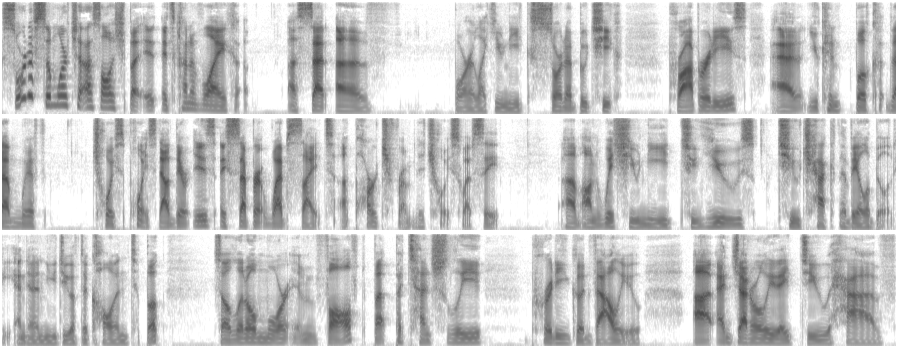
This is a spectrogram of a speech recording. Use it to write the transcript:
sort of similar to SLH, but it, it's kind of like a set of more like unique sort of boutique properties. And you can book them with Choice Points. Now, there is a separate website apart from the Choice website um, on which you need to use to check the availability. And then you do have to call in to book. So a little more involved, but potentially pretty good value. Uh, and generally, they do have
